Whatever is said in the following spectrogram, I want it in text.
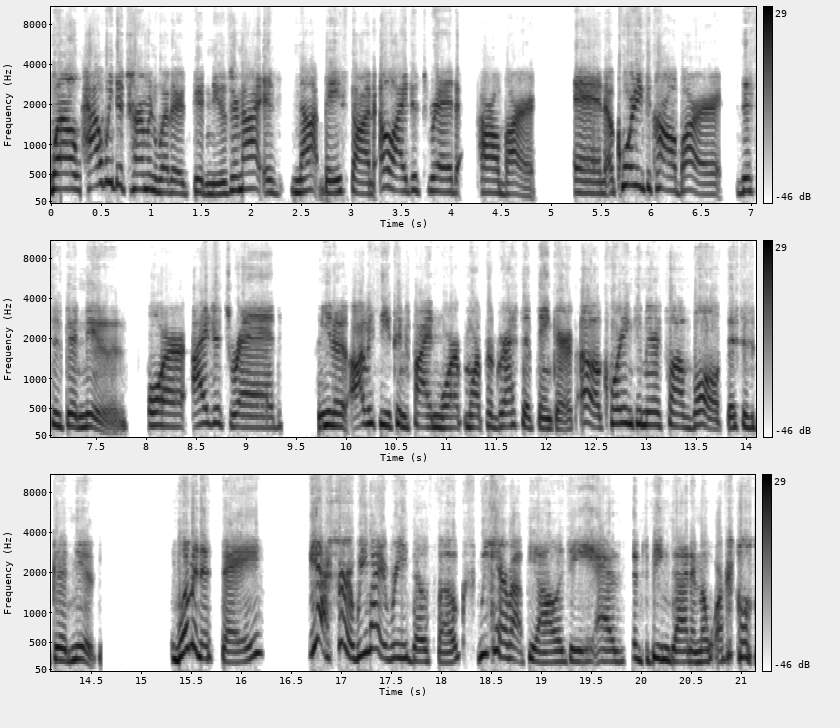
Well, how we determine whether it's good news or not is not based on, oh, I just read Karl Barth. And according to Karl Barth, this is good news. Or I just read, you know, obviously you can find more more progressive thinkers. Oh, according to Miroslav Volf, this is good news. Womanists say, yeah, sure, we might read those folks. We care about theology as it's being done in the world.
